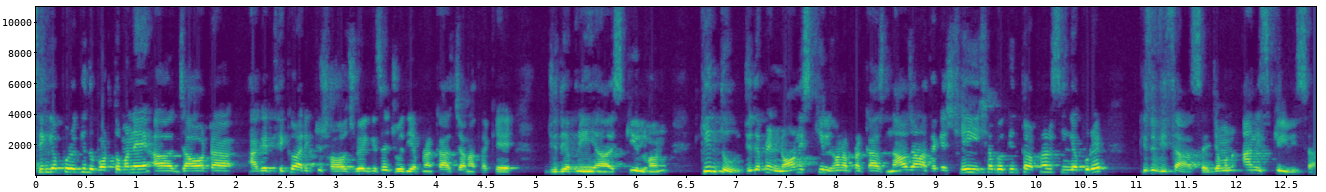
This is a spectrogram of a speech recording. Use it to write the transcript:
সিঙ্গাপুরে কিন্তু বর্তমানে যাওয়াটা আগের থেকেও আরেকটু সহজ হয়ে গেছে। যদি আপনার কাজ জানা থাকে, যদি আপনি স্কিল হন। কিন্তু যদি আপনি নন স্কিল হন, আপনার কাজ নাও জানা থাকে, সেই হিসাবে কিন্তু আপনার সিঙ্গাপুরে কিছু ভিসা আছে। যেমন আনস্কিল ভিসা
